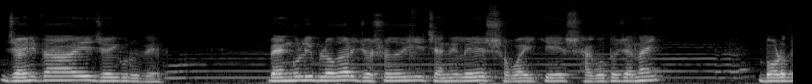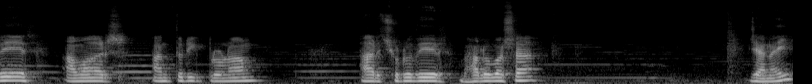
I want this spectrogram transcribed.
জয় নিতাই জয় গুরুদেব। বেঙ্গলি ব্লগার যশোদী চ্যানেলে সবাইকে স্বাগত জানাই। বড়দের আমার আন্তরিক প্রণাম আর ছোটদের ভালোবাসা জানাই।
